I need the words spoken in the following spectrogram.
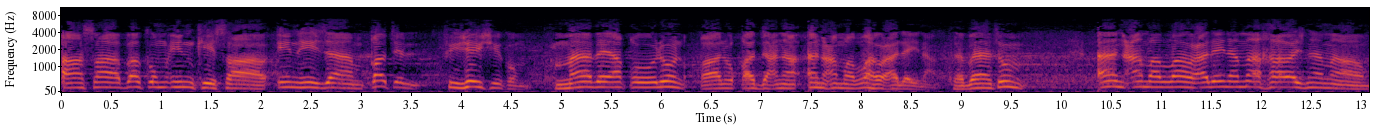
أصابكم انكسار انهزام قتل في جيشكم ماذا يقولون؟ قالوا قد أنعم الله علينا. ثباتم أنعم الله علينا ما خرجنا معهم.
